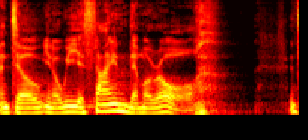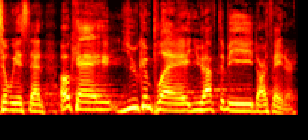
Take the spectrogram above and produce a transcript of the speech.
until you know we assigned them a role. until we said, "Okay, you can play. You have to be Darth Vader."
